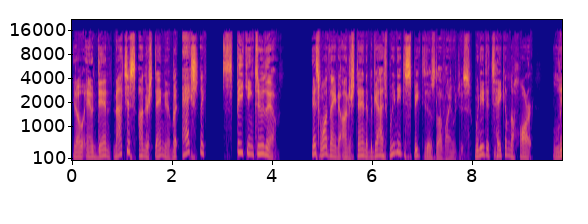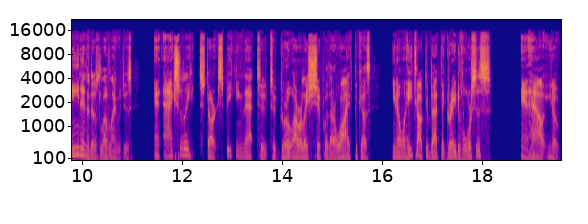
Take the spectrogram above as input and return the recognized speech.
you know, and then not just understanding them, but actually speaking to them. It's one thing to understand it, but guys, we need to speak to those love languages. We need to take them to heart, lean into those love languages, and actually start speaking that to to grow our relationship with our wife. Because you know when he talked about the gray divorces and how you know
